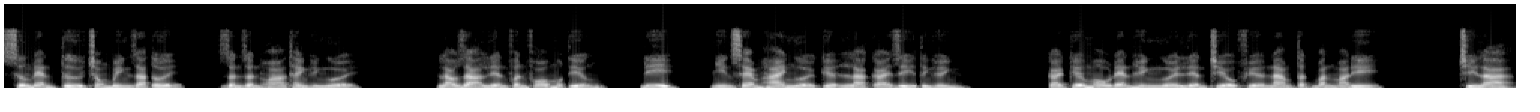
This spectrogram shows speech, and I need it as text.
Xương đen từ trong bình ra tới, dần dần hóa thành hình người. Lão giả liền phân phó một tiếng, đi, nhìn xem hai người kia là cái gì tình hình. Cái kia màu đen hình người liền chiều phía nam tật bắn mà đi. Chỉ là,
